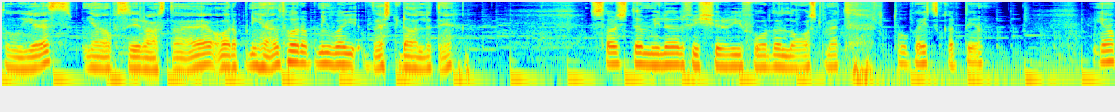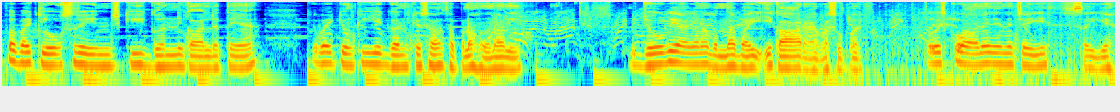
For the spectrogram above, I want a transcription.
तो यस यहाँ से रास्ता है और अपनी हेल्थ और अपनी वही वेस्ट डाल लेते हैं। Search the Miller fishery for the lost meth तो गाइस करते हैं। यहाँ पर भाई क्लोज रेंज की गन निकाल लेते हैं कि भाई क्योंकि ये गन के साथ अपना होना नहीं। जो भी आएगा ना बंदा भाई, एक आ रहा है बस ऊपर। तो इसको आने देना चाहिए। सही है,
